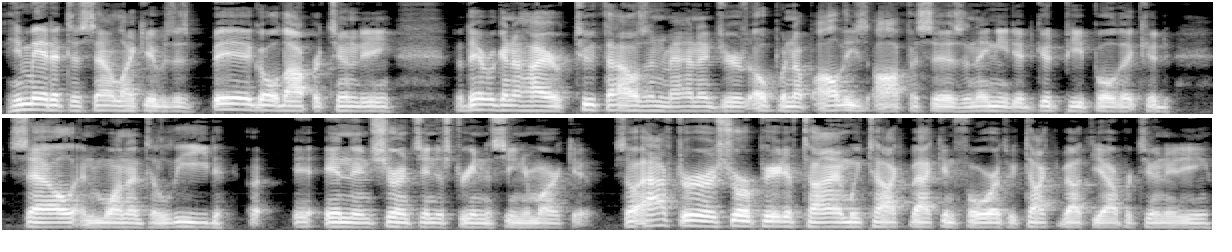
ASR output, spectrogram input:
He made it to sound like it was this big old opportunity that they were going to hire 2,000 managers, open up all these offices, and they needed good people that could sell and wanted to lead uh, in the insurance industry in the senior market. So after a short period of time, we talked back and forth. We talked about the opportunity.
